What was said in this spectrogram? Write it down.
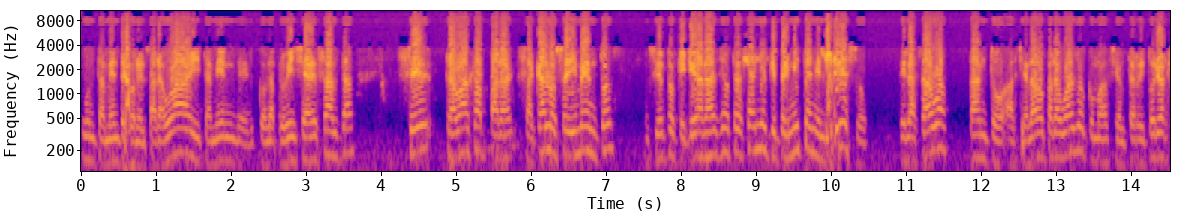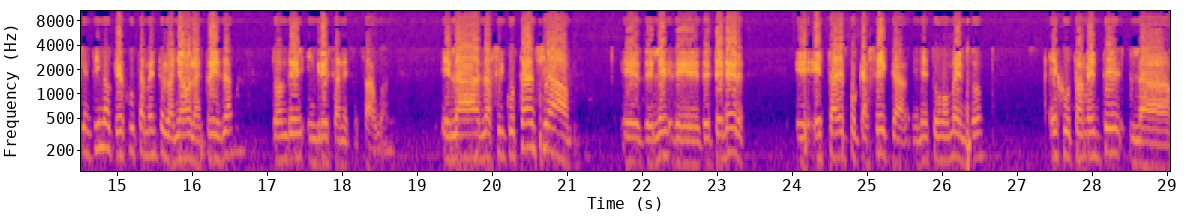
juntamente con el Paraguay y también con la provincia de Salta, se trabaja para sacar los sedimentos, ¿no es cierto?, que quedan año tras año que permiten el ingreso de las aguas tanto hacia el lado paraguayo como hacia el territorio argentino, que es justamente el bañado de la estrella, donde ingresan esas aguas. Eh, la, la circunstancia eh, de, de, tener esta época seca en estos momentos es justamente la,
